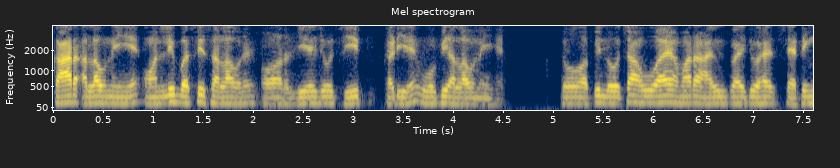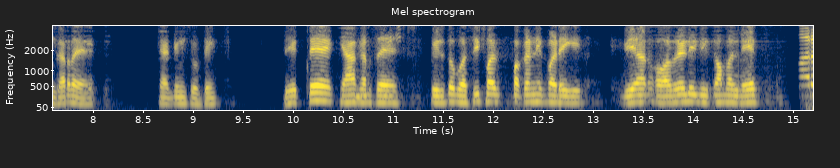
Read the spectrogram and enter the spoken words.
कार अलाउ नहीं है। ओनली बसेस अलाउ है और ये जो जीप खड़ी है, वो भी अलाउ नहीं है। तो अभी लोचा हुआ है हमारा आयुष भाई जो है सेटिंग कर रहे हैं सेटिंग शूटिंग देखते हैं क्या करते हैं। फिर तो बस ही पकड़नी पड़ेगी। We are already become a late और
